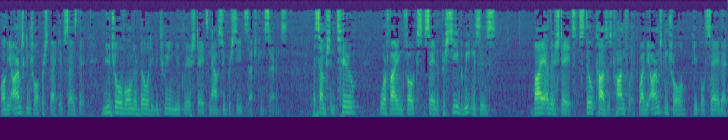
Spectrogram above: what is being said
while the arms control perspective says that mutual vulnerability between nuclear states now supersedes such concerns. Assumption two, warfighting folks say the perceived weaknesses by other states still causes conflict, while the arms control people say that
